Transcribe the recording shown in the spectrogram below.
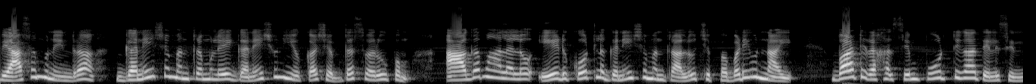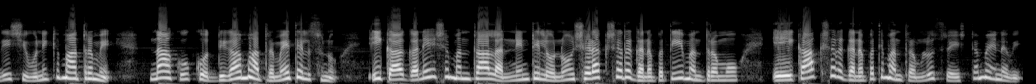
వ్యాసమునింద్ర గణేశ మంత్రములే గణేశుని యొక్క శబ్ద స్వరూపం ఆగమాలలో ఏడు కోట్ల గణేశ మంత్రాలు చెప్పబడి ఉన్నాయి. వాటి రహస్యం పూర్తిగా తెలిసింది శివునికి మాత్రమే. నాకు కొద్దిగా మాత్రమే తెలుసును. ఇక గణేష మంత్రాలన్నింటిలోనూ షడక్షర గణపతి మంత్రము ఏకాక్షర గణపతి మంత్రములు శ్రేష్టమైనవి.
